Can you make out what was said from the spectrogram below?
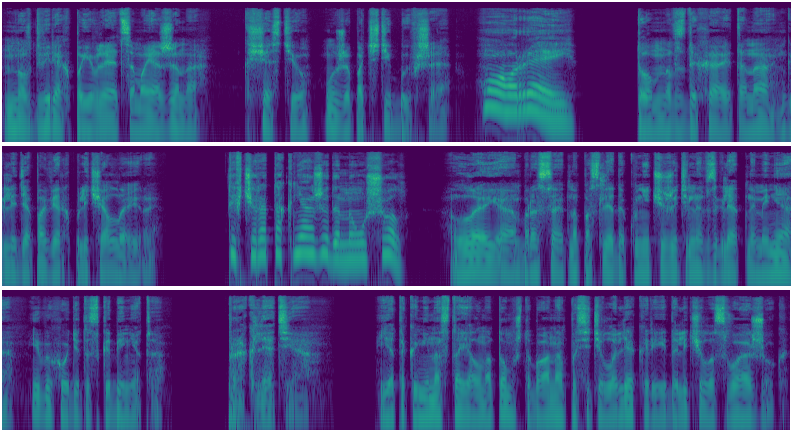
Но в дверях появляется моя жена, к счастью, уже почти бывшая. «О, Рэй!» Томно вздыхает она, глядя поверх плеча Лейры. «Ты вчера так неожиданно ушел!» Лея бросает напоследок уничижительный взгляд на меня и выходит из кабинета. Проклятие. Я так и не настоял на том, чтобы она посетила лекаря и долечила свой ожог.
